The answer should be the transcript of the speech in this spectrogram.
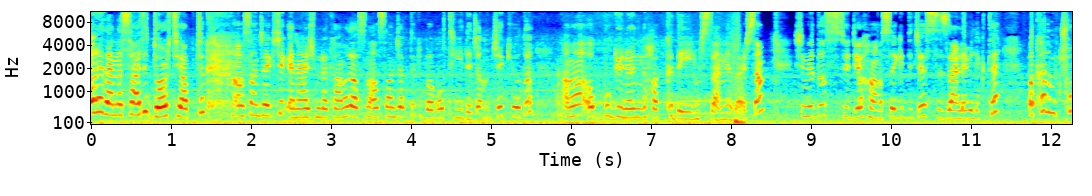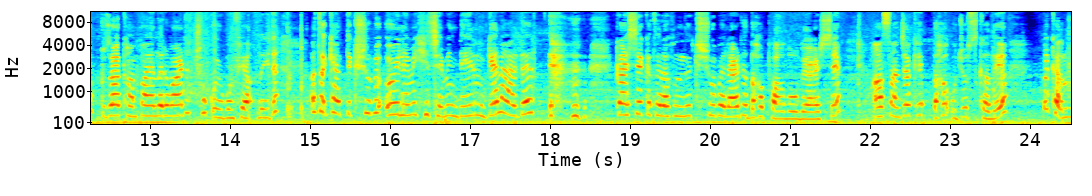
O nedenle saati 4 yaptık. Alsancak'a gidecek enerjim de kalmadı. Aslında Alsancak'taki bubble tea de canım çekiyordu. Ama o bugünün hakkı değilmiş zannedersem. Şimdi de Studio House'a gideceğiz sizlerle birlikte. Bakalım çok güzel kampanyaları vardı. Çok uygun fiyatlıydı. Atakent'teki şube öyle mi hiç emin değilim. Genelde Karşıyaka tarafındaki şubelerde daha pahalı oluyor her şey. Alsancak hep daha ucuz kalıyor. Bakalım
